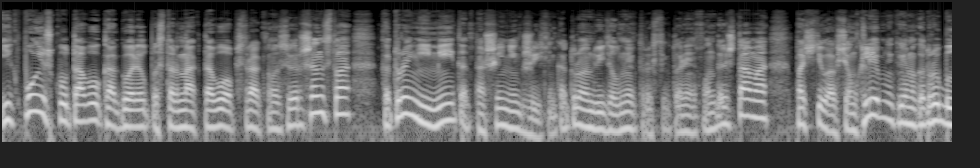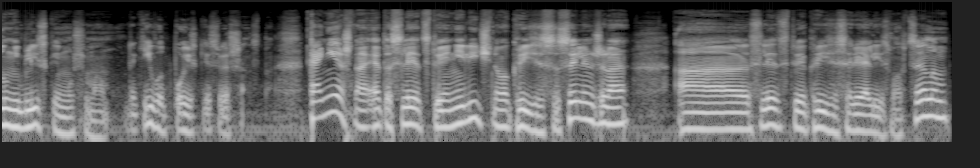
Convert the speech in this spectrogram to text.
и к поиску того, как говорил Пастернак, того абстрактного совершенства, которое не имеет отношения к жизни, которое он видел в некоторых стихотворениях Мандельштама, почти во всем Хлебникове, но который был не близко ему самому. Такие вот поиски совершенства. Конечно, это следствие не личного кризиса Селлинджера, а следствие кризиса реализма в целом,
